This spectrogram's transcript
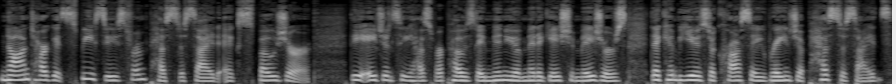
non target species from pesticide exposure. The agency has proposed a menu of mitigation measures that can be used across a range of pesticides.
